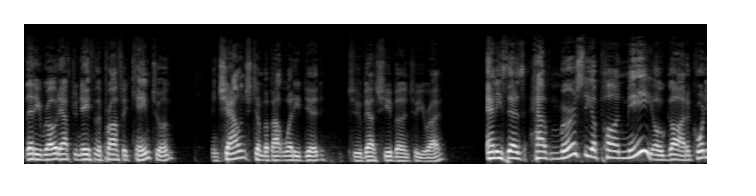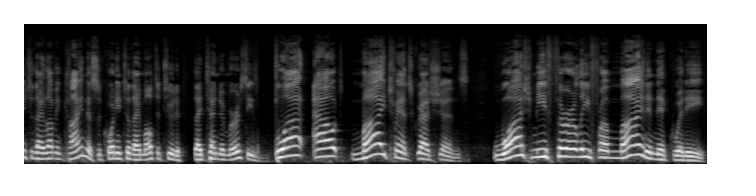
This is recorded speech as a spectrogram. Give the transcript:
that he wrote after Nathan the prophet came to him and challenged him about what he did to Bathsheba and to Uriah. And he says, Have mercy upon me, O God, according to thy loving kindness, according to thy multitude thy tender mercies. Blot out my transgressions. Wash me thoroughly from mine iniquity.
